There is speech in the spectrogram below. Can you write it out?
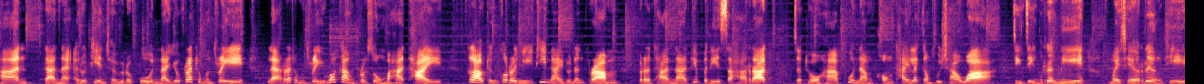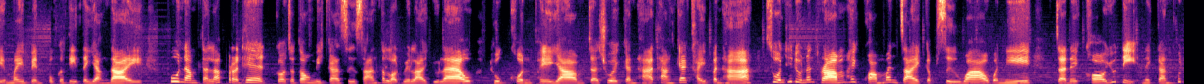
หาร ด้านนายอนุทินชาญวิรกูลนายกรัฐมนตรี และรัฐมนตรีว่าการกระทรวงมหาดไทย กล่าวถึงกรณีที่นายโดนัลด์ทรัมป์ประธานาธิบดีสหรัฐ จะโทรหาผู้นำของไทยและกัมพูชาว่า จริงๆ เรื่องนี้ไม่ใช่เรื่องที่ไม่เป็นปกติแต่อย่างใด ผู้นำแต่ละประเทศก็จะต้องมีการสื่อสารตลอดเวลาอยู่แล้ว ทุกคนพยายามจะช่วยกันหาทางแก้ไขปัญหา ส่วนที่โดูนัลด์ทรัมป์ให้ความมั่นใจกับสื่อว่าวันนี้จะได้ข้อยุติในการพูด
